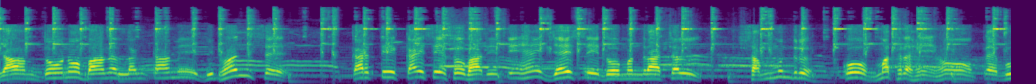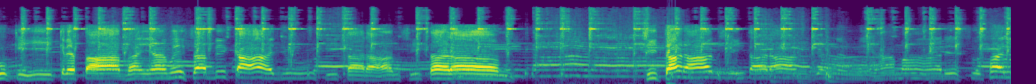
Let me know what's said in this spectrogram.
राम, दोनों बानर लंका में विध्वंस करते कैसे शोभा देते हैं? जैसे दो मंदराचल समुद्र को मथ रहे हो, प्रभु की कृपा भयम सब काजू सीताराम सीताराम सीताराम सीताराम, जन्म में हमारे सुफल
